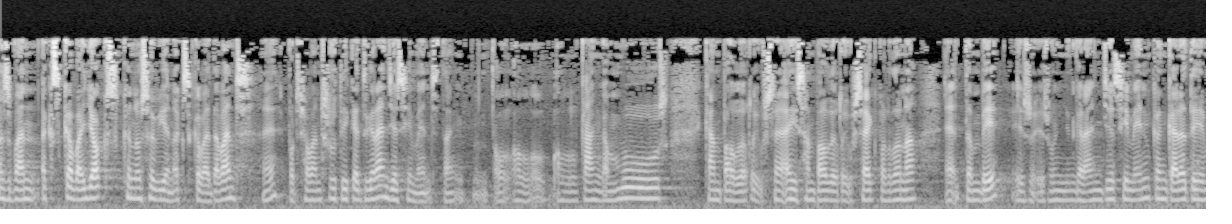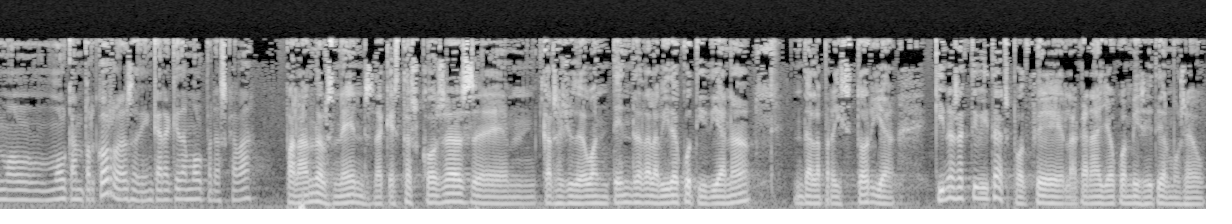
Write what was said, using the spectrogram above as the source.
es van excavar llocs que no s'havien excavat abans eh? per això van sortir aquests grans jaciments tant el, el, el Can Gambús Can Pau de Riusec, ai, Sant Pau de Riusec perdona, eh? també és, és un gran jaciment que encara té molt, molt camp per córrer és a dir, encara queda molt per excavar parlant dels nens, d'aquestes coses eh, que els ajudeu a entendre de la vida quotidiana de la prehistòria quines activitats pot fer la canalla quan visiti el museu?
